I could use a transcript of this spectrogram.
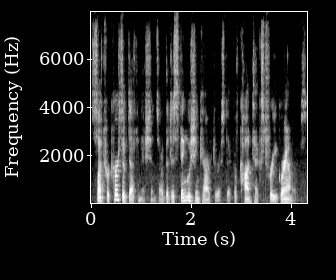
Such recursive definitions are the distinguishing characteristic of context-free grammars.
